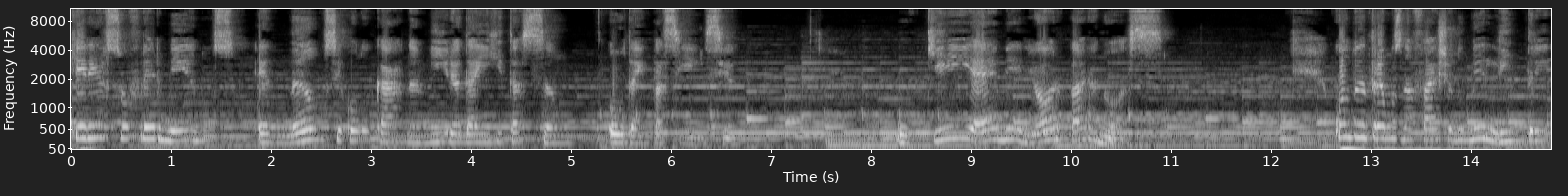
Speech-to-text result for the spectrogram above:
Querer sofrer menos é não se colocar na mira da irritação ou da impaciência. O que é melhor para nós? Quando entramos na faixa do melindre,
